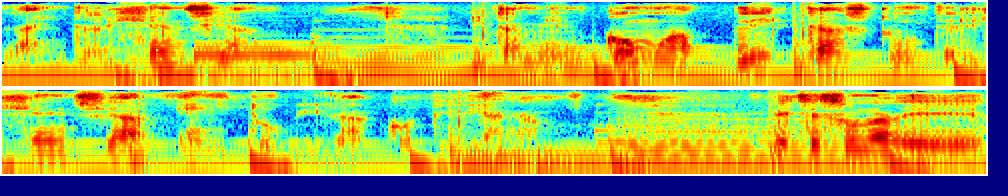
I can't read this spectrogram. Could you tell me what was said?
la inteligencia y también cómo aplicas tu inteligencia en tu vida cotidiana. Esta es una de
